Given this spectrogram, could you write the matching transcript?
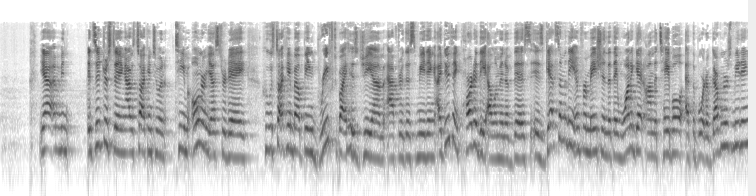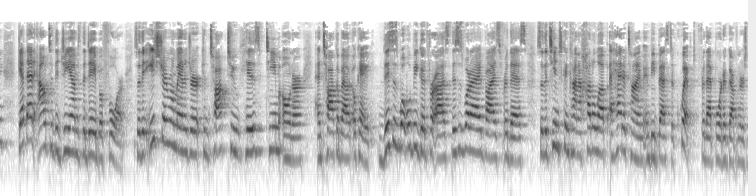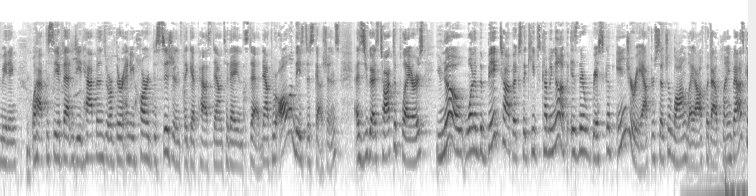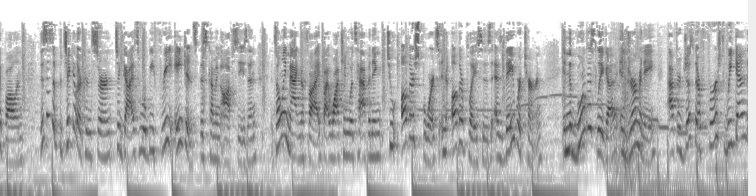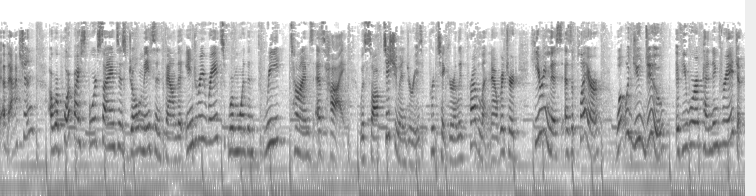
Yeah, I mean, it's interesting. I was talking to a team owner yesterday who was talking about being briefed by his GM after this meeting. I do think part of the element of this is get some of the information that they want to get on the table at the Board of Governors meeting, get that out to the GMs the day before so that each general manager can talk to his team owner and talk about, okay, this is what will be good for us. This is what I advise for this. So the teams can kind of huddle up ahead of time and be best equipped for that Board of Governors meeting. We'll have to see if that indeed happens or if there are any hard decisions that get passed down today instead. Now, through all of these discussions, as you guys talk to players, you know one of the big topics that keeps coming up is their risk of injury after such a long layoff without playing basketball. And this is a particular concern to guys who will be free agents this coming off season. It's only magnified by watching what's happening to other sports in other places as they return. In the Bundesliga in Germany, after just their first weekend of action, a report by sports scientist Joel Mason found that injury rates were more than three times as high, with soft tissue injuries particularly prevalent. Now, Richard, hearing this as a player, what would you do if you were a pending free agent?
